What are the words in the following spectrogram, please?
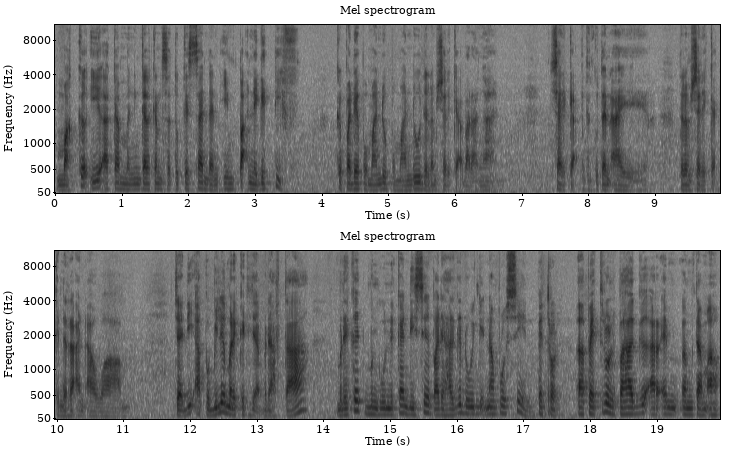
maka ia akan meninggalkan satu kesan dan impak negatif kepada pemandu-pemandu dalam syarikat barangan syarikat pengangkutan air dalam syarikat kenderaan awam jadi apabila mereka tidak berdaftar mereka menggunakan diesel pada harga RM2.60 petrol uh, petrol berharga RM uh, minta maaf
